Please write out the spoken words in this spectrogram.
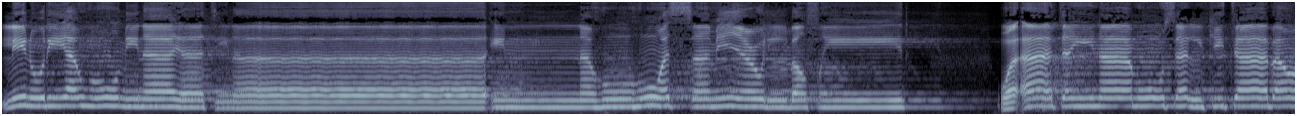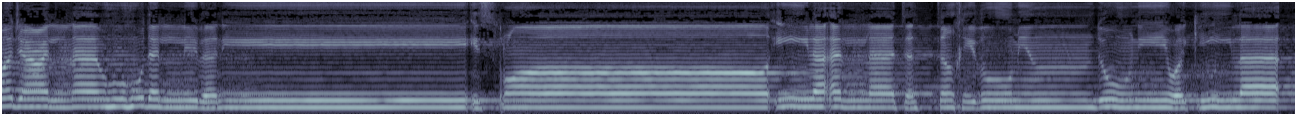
لنريه من آياتنا. إنه هو السميع البصير. وآتينا موسى الكتاب وجعلناه هدى لبني إسرائيل ألا تتخذوا من دوني وكيلا.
